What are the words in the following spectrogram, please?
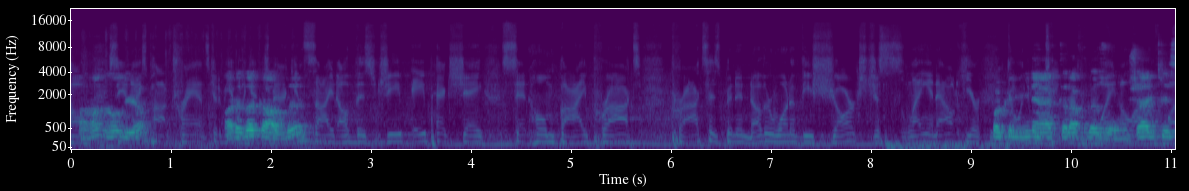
Aha, ne oluyor? Arada kaldı. Bakın yine her taraf gaz olmuş. Herkes-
